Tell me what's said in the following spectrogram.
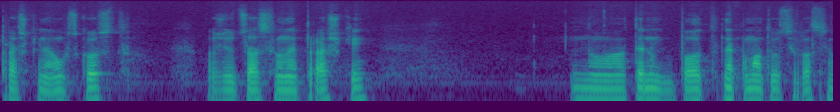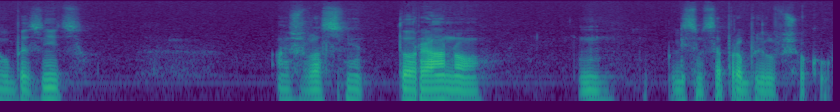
prášky na úzkost, takže docela silné prášky. No a ten bod, nepamatuju si vlastně vůbec nic. Až vlastně to ráno, hm, když jsem se probudil v šoku.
